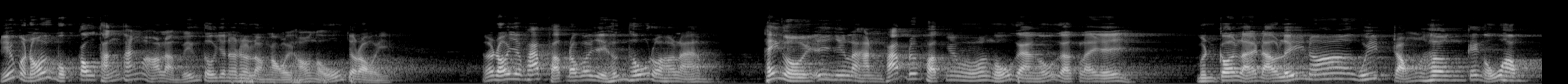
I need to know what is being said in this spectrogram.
nếu mà nói một câu thẳng thắn mà họ làm biến tôi cho nên là ngồi họ ngủ cho rồi. Đối với pháp, phật đâu có gì hứng thú đâu họ làm. Thấy người y như là hành pháp, đức phật, nhưng mà ngủ gà ngủ gật lại vậy. Mình coi lại đạo lý nó quý trọng hơn cái ngủ không?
